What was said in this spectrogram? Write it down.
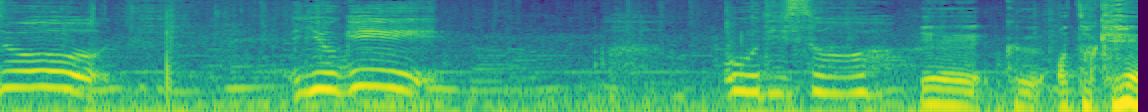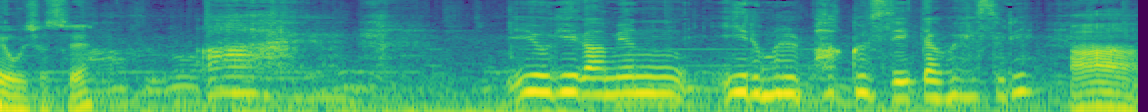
저 여기 어디서 예, 그 어떻게 오셨어요? 아 여기 가면 이름을 바꿀 수 있다고 했으리? 아,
